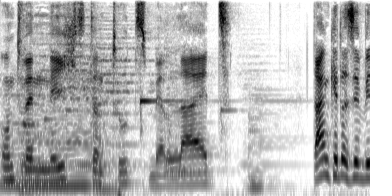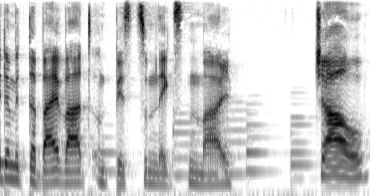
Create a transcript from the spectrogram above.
Und wenn nicht, dann tut's mir leid. Danke, dass ihr wieder mit dabei wart und bis zum nächsten Mal. Ciao.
